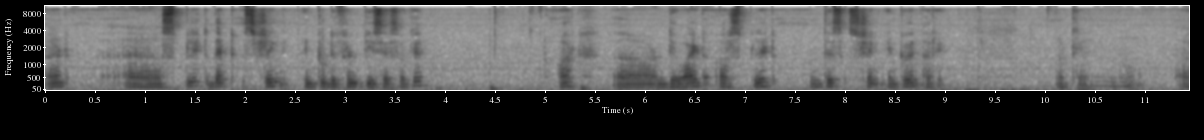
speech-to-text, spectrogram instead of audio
and uh, split that string into different pieces. Okay or uh, divide or split this string into an array. Okay I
